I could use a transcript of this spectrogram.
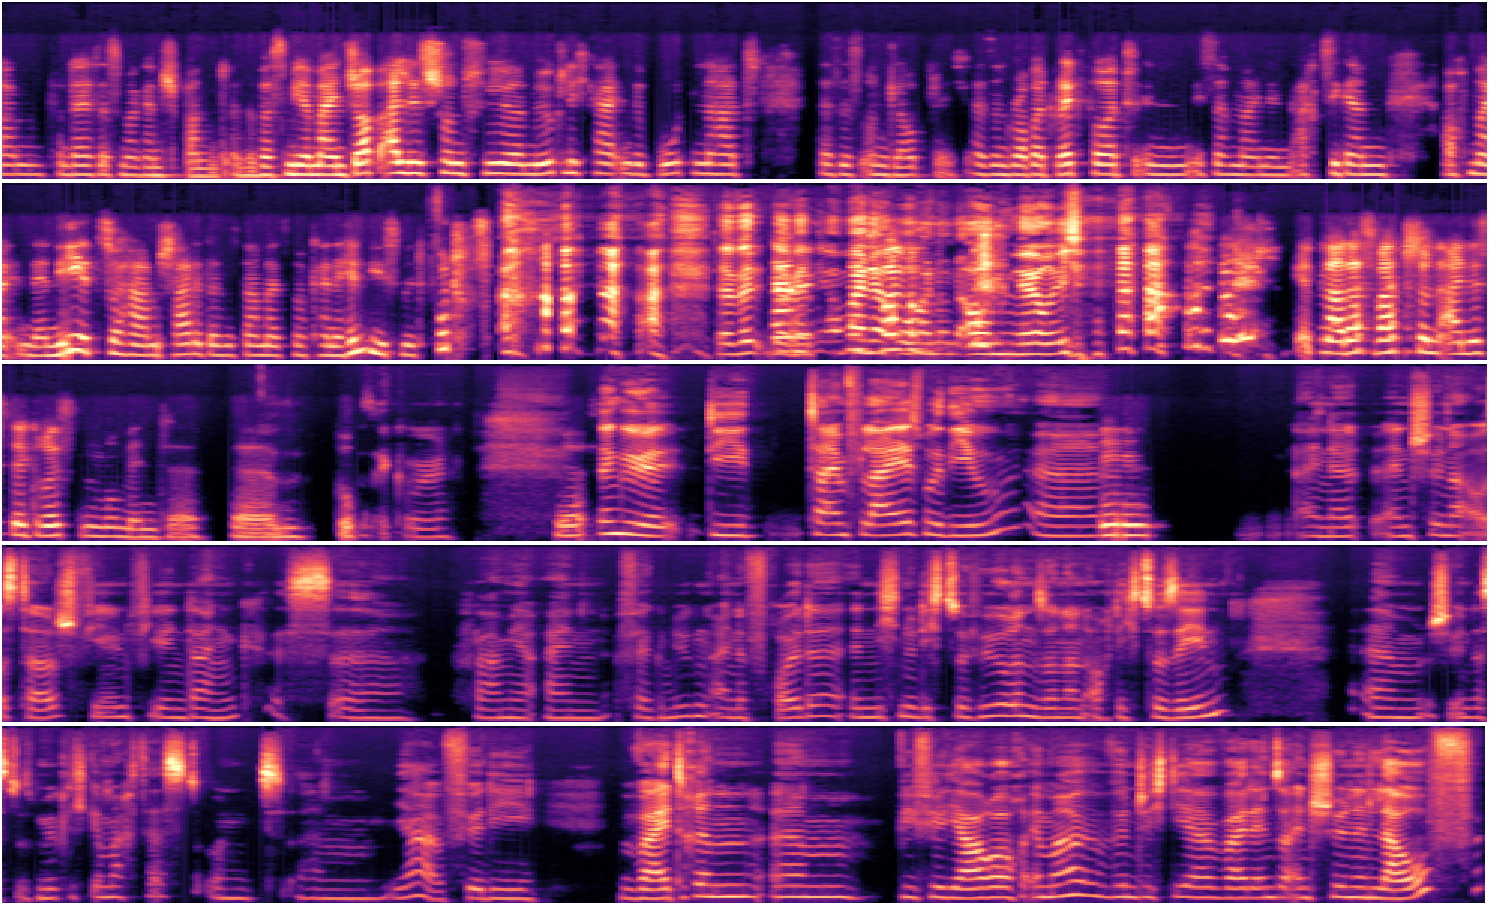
Ähm, von daher ist das mal ganz spannend. Also was mir mein Job alles schon für Möglichkeiten geboten hat, das ist unglaublich. Also ein Robert Redford in, ich sag mal, in den 80ern auch mal in der Nähe zu haben. Schade, dass es damals noch keine Handys mit Fotos gab. da, wird, da werden ja auch meine Ohren und Augen hörig. genau, das war schon eines der größten Momente. Ähm, so. Sehr cool. Ja. Die Time flies with you. Äh, mhm. eine, ein schöner Austausch. Vielen, vielen Dank. Es äh, war mir ein Vergnügen, eine Freude, nicht nur dich zu hören, sondern auch dich zu sehen. Ähm, schön, dass du es möglich gemacht hast. Und ähm, ja, für die weiteren, ähm, wie viele Jahre auch immer, wünsche ich dir weiterhin so einen schönen Lauf.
